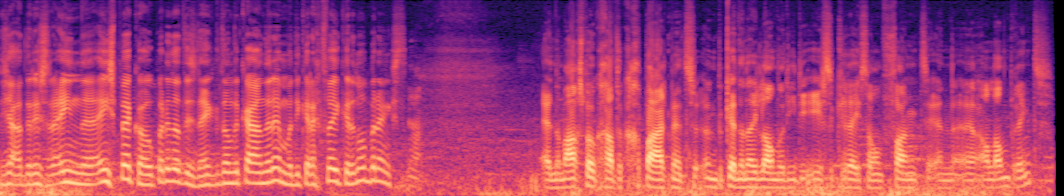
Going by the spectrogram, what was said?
Dus ja, er is er één, uh, één spekkoper en dat is denk ik dan de KNRM. Maar die krijgt twee keer een opbrengst. Ja. En normaal gesproken gaat het ook gepaard met een bekende Nederlander die de eerste kreeft dan vangt en uh, aan land brengt.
